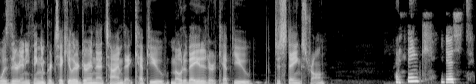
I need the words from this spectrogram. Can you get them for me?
Was there anything in particular during that time that kept you motivated or kept you just staying strong? I think just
